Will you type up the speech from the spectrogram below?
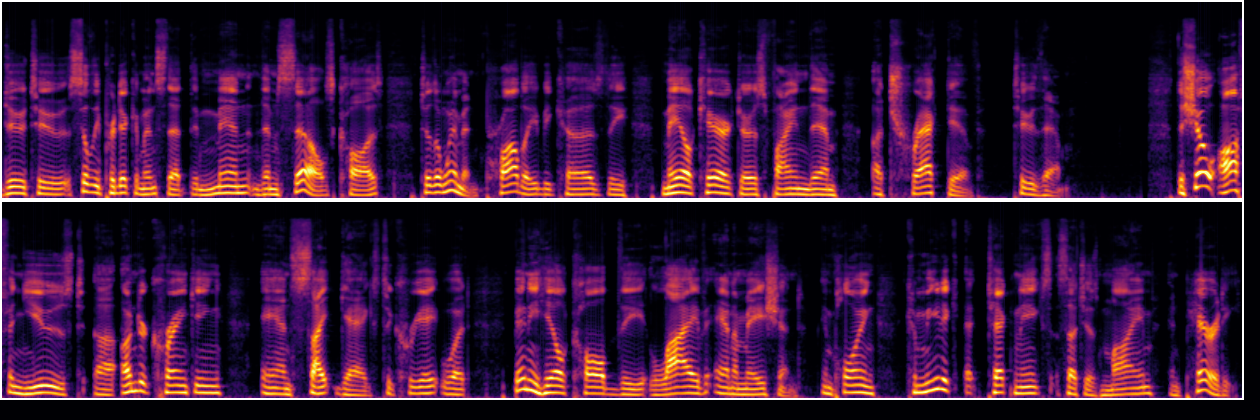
due to silly predicaments that the men themselves cause to the women, probably because the male characters find them attractive to them. The show often used uh, undercranking and sight gags to create what Benny Hill called the live animation, employing comedic uh, techniques such as mime and parody.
